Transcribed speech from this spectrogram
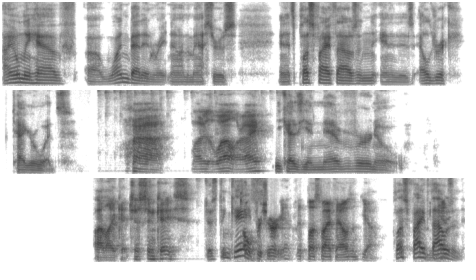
I only have uh, one bet in right now on the Masters, and it's plus five thousand, and it is Eldrick Tiger Woods Huh. Might as well, right? because you never know. I like it just in case. Just in oh, case. Oh, for sure, yeah, plus five thousand, yeah. Plus five thousand.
